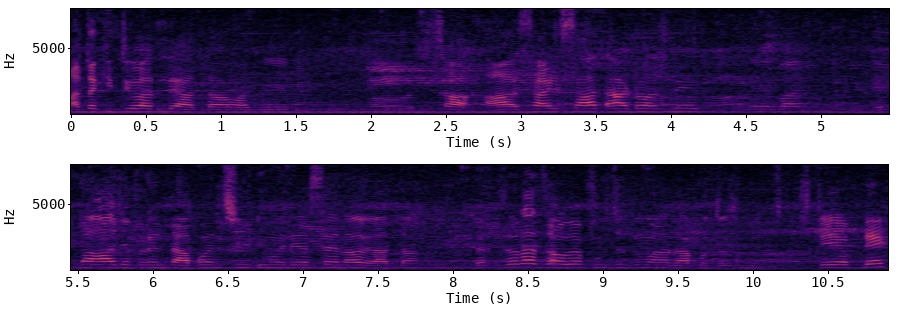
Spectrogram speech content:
आता किती वाजले? आता वाजले सा आ- साडेसात आठ वाजले. बाय एकदा दहा वाजेपर्यंत आपण शिर्डीमध्ये असायला हवे आता. तर चला जाऊया पुढचं तुम्हाला दाखवतो तुम्ही. स्टे अपडेट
